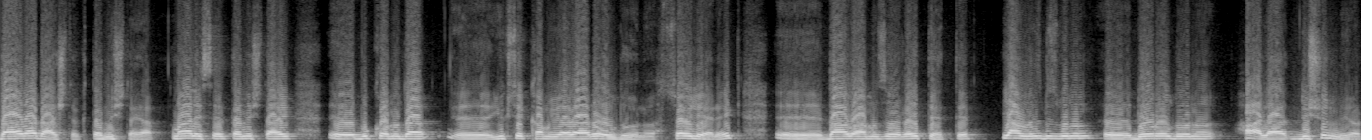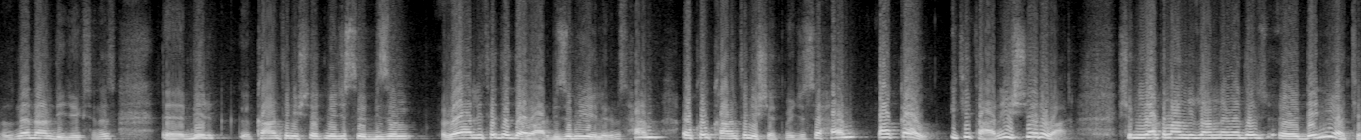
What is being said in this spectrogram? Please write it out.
dava da açtık Danıştay'a. Maalesef Danıştay e, bu konuda e, yüksek kamu yararı olduğunu söyleyerek e, davamızı reddetti. Yalnız biz bunun e, doğru olduğunu hala düşünmüyoruz. Neden diyeceksiniz? E, bir kantin işletmecisi bizim realitede de var bizim üyelerimiz. Hem okul kantin işletmecisi hem bakkal. iki tane iş yeri var. Şimdi yapılan düzenlemede e, deniyor ki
